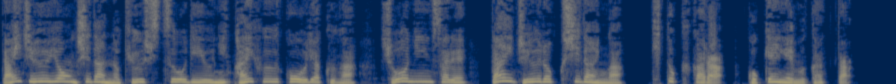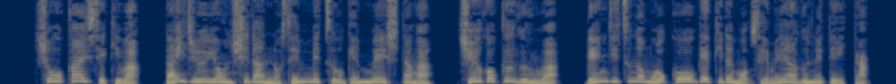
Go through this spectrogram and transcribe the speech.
第14師団の救出を理由に開封攻略が承認され、第16師団が既得から古県へ向かった。小解析は第14師団の殲滅を言明したが、中国軍は連日の猛攻撃でも攻めあぐねていた。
